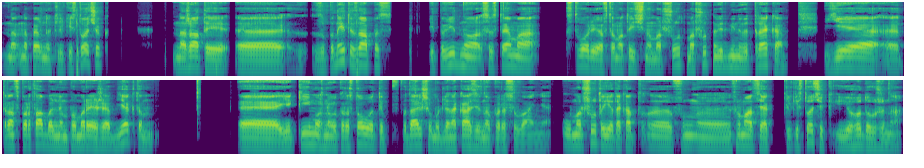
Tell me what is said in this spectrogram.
на, на певну кількість точок нажати е, зупинити запис. Відповідно, система створює автоматично маршрут. Маршрут, на відміну від трека, є е, транспортабельним по мережі об'єктом, який можна використовувати в подальшому для наказів на пересування. У маршрута є така е, е, інформація, як кількість точок і його довжина.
